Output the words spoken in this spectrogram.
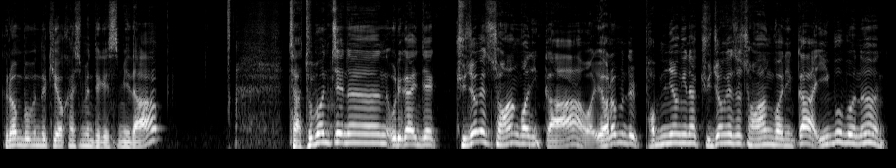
그런 부분도 기억하시면 되겠습니다. 자, 두 번째는 우리가 이제 규정에서 정한 거니까 어, 여러분들 법령이나 규정에서 정한 거니까 이 부분은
